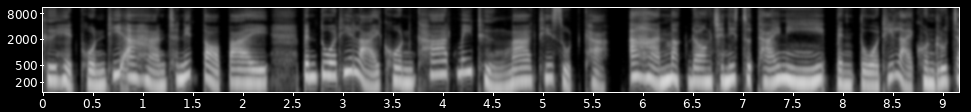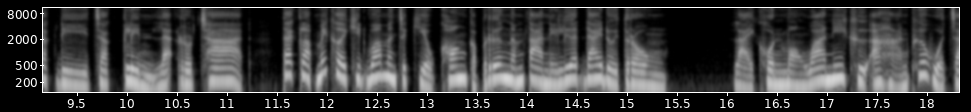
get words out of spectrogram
คือเหตุผลที่อาหารชนิดต่อไป เป็นตัวที่หลายคนคาดไม่ถึงมากที่สุดค่ะ อาหารหมักดองชนิดสุดท้ายนี้ เป็นตัวที่หลายคนรู้จักดีจากกลิ่นและรสชาติ แต่กลับไม่เคยคิดว่ามันจะเกี่ยวข้องกับเรื่องน้ำตาลในเลือดได้โดยตรง หลายคนมองว่านี่คืออาหารเพื่อหัวใจ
